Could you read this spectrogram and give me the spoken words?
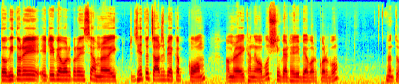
তো ভিতরে এটাই ব্যবহার করা হয়েছে। আমরা যেহেতু চার্জ ব্যাকআপ কম আমরা এখানে অবশ্যই ব্যাটারি ব্যবহার করব। হ্যাঁ, তো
